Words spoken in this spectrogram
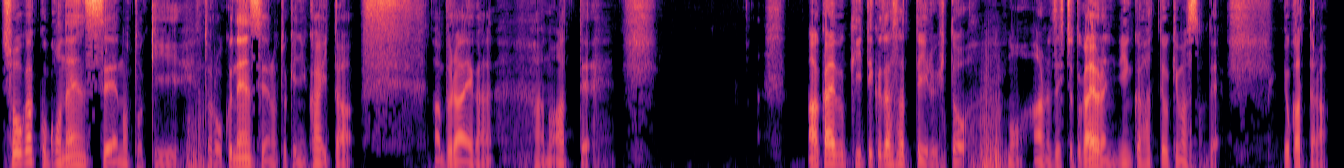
小学校5年生の時と6年生の時に書いた油絵が、あの、あって、アーカイブ聞いてくださっている人も、あの、ぜひちょっと概要欄にリンク貼っておきますので、よかったら、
